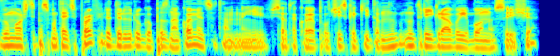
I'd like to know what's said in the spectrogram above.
Вы можете посмотреть профили друг друга, познакомиться там и все такое, получить какие-то вну- внутриигровые бонусы еще.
